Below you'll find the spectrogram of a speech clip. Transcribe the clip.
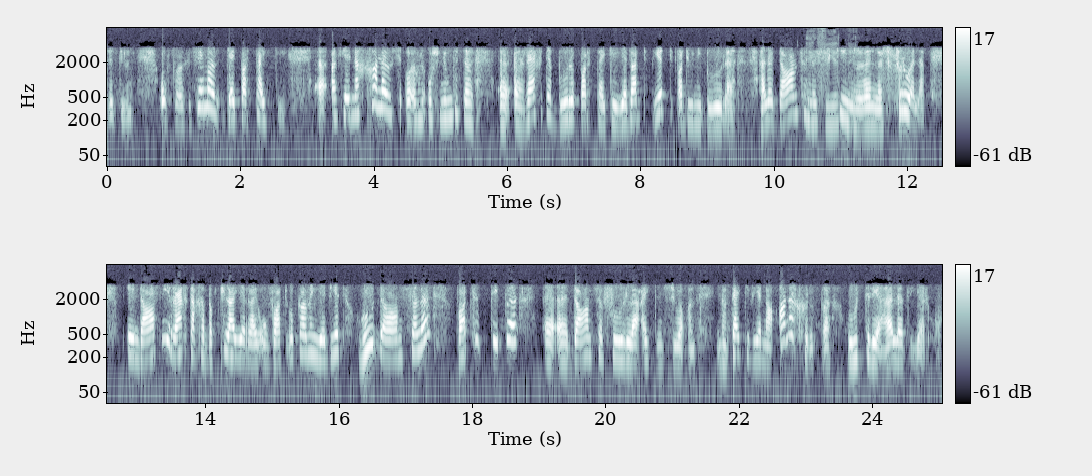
te doen. Of uh, sê maar jy partytjie. Uh, as jy nou gaan nou uh, ons noem dit 'n 'n regte boerepartytjie. Jy wat weet wat doen die boere? Hulle dans en hulle skiel en hulle is vrolik. En daar's nie regtig 'n bekleierery of wat ook al en jy weet hoe dans hulle? Wat 'n tipe uh, uh, danse voer hulle uit en so aan. En dan kyk jy weer na ander groepe, hoe tree hulle weer op?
